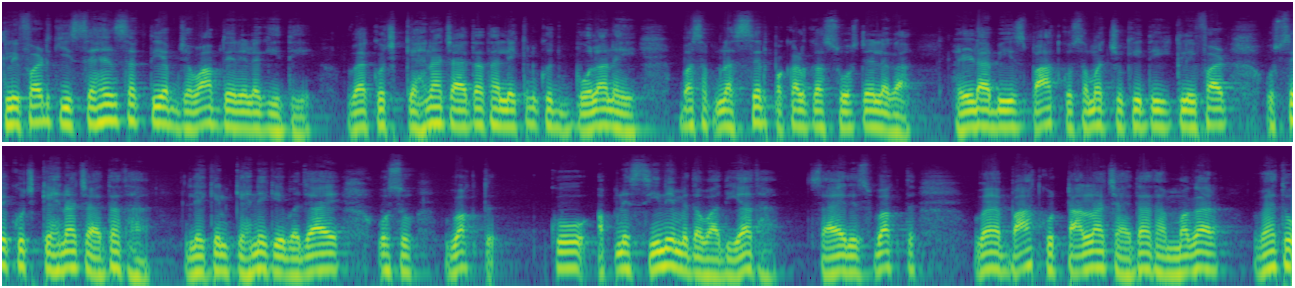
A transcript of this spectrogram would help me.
क्लिफर्ड की सहन शक्ति अब जवाब देने लगी थी। वह कुछ कहना चाहता था लेकिन कुछ बोला नहीं, बस अपना सिर पकड़कर सोचने लगा। हिल्डा भी इस बात को समझ चुकी थी कि क्लिफर्ड उससे कुछ कहना चाहता था, लेकिन कहने के बजाय उस वक्त को अपने सीने में दबा दिया था। शायद इस वक्त वह बात को टालना चाहता था, मगर वह तो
